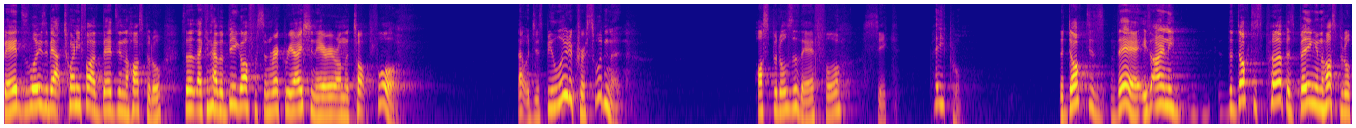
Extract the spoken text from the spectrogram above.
beds, lose about 25 beds in the hospital so that they can have a big office and recreation area on the top floor. That would just be ludicrous, wouldn't it? Hospitals are there for sick people. The doctor's there is only, the doctor's purpose being in the hospital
